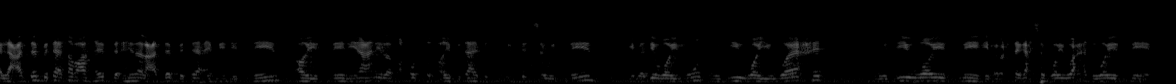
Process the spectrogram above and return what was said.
العداد بتاعي طبعا هيبدأ هنا العداد بتاعي من 2 i 2 يعني لما أحط ال i بتاعي بتساوي 2 يبقى دي y nought ودي y واحد ودي y 2 يبقى محتاج أحسب y واحد و y 2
